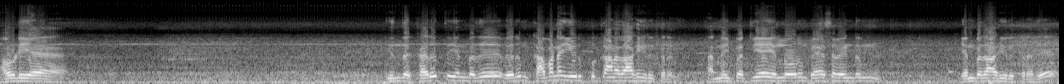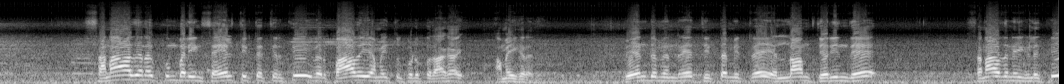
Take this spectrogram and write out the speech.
அவருடைய இந்த கருத்து என்பது வெறும் கவன ஈர்ப்புக்கானதாக இருக்கிறது. தன்னை பற்றியே எல்லோரும் பேச வேண்டும் என்பதாக இருக்கிறது. சனாதன கும்பலின் செயல் திட்டத்திற்கு இவர் பாதை அமைத்து கொடுப்பதாக அமைகிறது. வேண்டுமென்றே திட்டமிற்றே எல்லாம் தெரிந்தே சனாதனிகளுக்கு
